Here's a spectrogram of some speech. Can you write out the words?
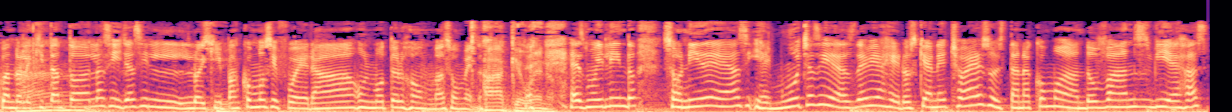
cuando le Ah. quitan todas las sillas y lo equipan como si fuera un motorhome, más o menos. Ah, qué bueno. Es muy lindo, son ideas y hay muchas ideas de viajeros que han hecho eso, están acomodando vans viejas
